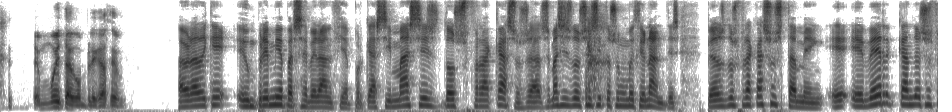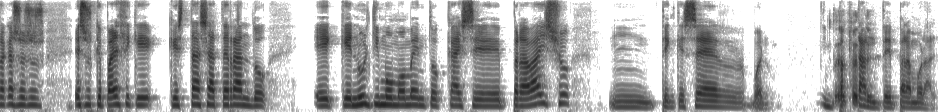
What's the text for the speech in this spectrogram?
Ten moita complicación a verdade é que é un premio a perseverancia, porque as imaxes dos fracasos, as imaxes dos éxitos son emocionantes, pero as dos fracasos tamén. E, e ver cando esos fracasos, esos, esos que parece que, que estás aterrando e que no último momento caese para baixo, mmm, ten que ser, bueno, impactante Efecti para moral.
